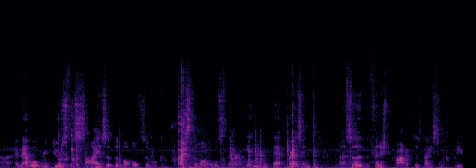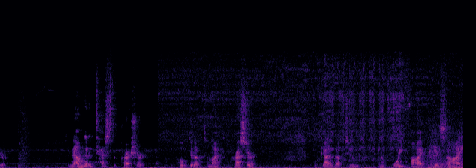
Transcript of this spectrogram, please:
Uh, and that will reduce the size of the bubbles and will compress the bubbles that are in that resin uh, so that the finished product is nice and clear. So now I'm going to test the pressure. I've hooked it up to my compressor. I've got it up to you know, 45 psi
